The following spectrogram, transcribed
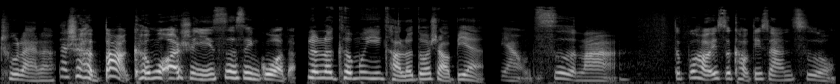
出来了。但是很棒，科目二是一次性过的。乐乐科目一考了多少遍？两次啦，都不好意思考第三次哦。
